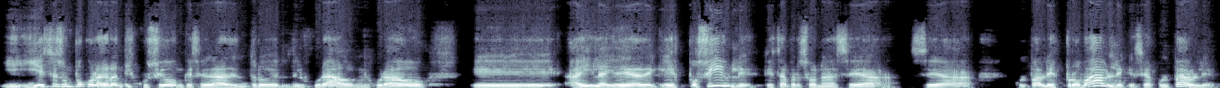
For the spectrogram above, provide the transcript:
Y, y esa es un poco la gran discusión que se da dentro del, del jurado. El jurado eh, hay la idea de que es posible que esta persona sea, sea culpable. Es probable que sea culpable,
